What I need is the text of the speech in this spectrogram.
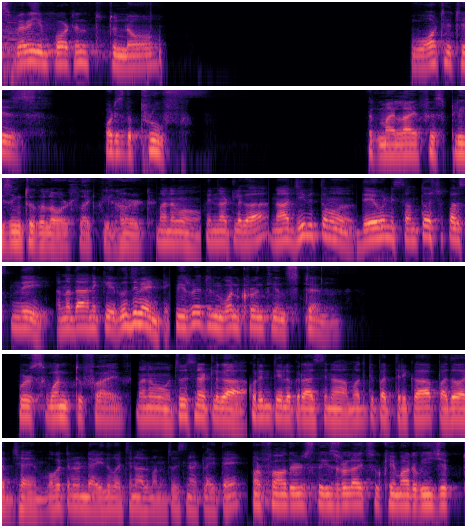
It's very important to know what it is, what is the proof that my life is pleasing to the Lord, like we heard. మనము విన్నట్లుగా నా జీవితము దేవుణ్ణి సంతోషపరుస్తుంది అన్నదానికి రుజువేంటి We read in 1 Corinthians 10, verse 1 to 5. మనము చూసినట్లుగా కొరింతీలకు రాసిన మొదటి పత్రిక పదో అధ్యాయం ఒకటి నుండి ఐదు వచనాలు మనం చూసినట్లయితే Our fathers, the Israelites who came out of Egypt,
